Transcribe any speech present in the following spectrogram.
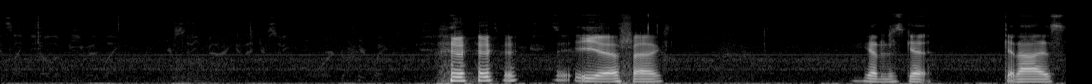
It's like you know the meme is like you're sitting back and then you're sitting forward. you're playing 2K. yeah, facts. You gotta just get get eyes.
